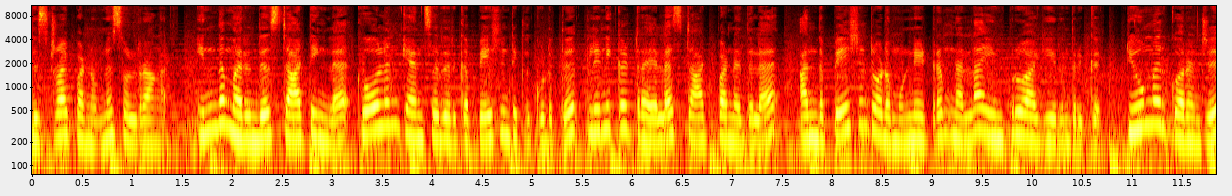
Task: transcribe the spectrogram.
டிஸ்ட்ராய் பண்ணும்னு சொல்கிறாங்க இந்த மருந்து ஸ்டார்டிங்கில் கோலன் கேன்சர் இருக்க பேஷண்ட்டுக்கு கொடுத்து கிளினிக்கல் ட்ரையலை ஸ்டார்ட் பண்ணதில் அந்த பேஷண்ட்டோட முன்னேற்றம் நல்லா இம்ப்ரூவ் ஆகி இருந்திருக்கு. டியூமர் குறைஞ்சு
